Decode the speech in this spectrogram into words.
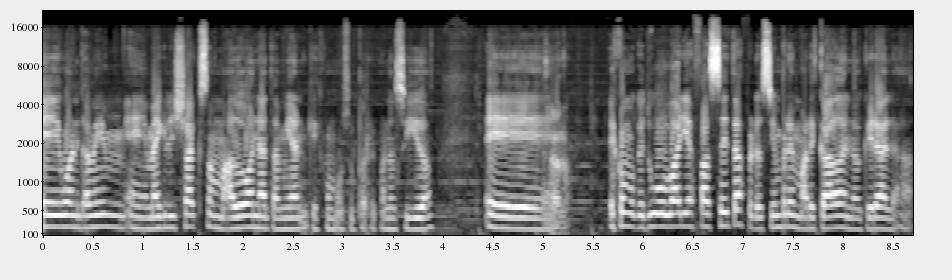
Eh, bueno, y también eh, Michael Jackson, Madonna también, que es como súper reconocido. Eh, Claro. Es como que tuvo varias facetas, pero siempre marcado en lo que era la,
